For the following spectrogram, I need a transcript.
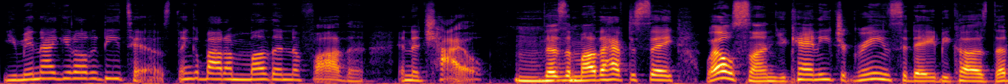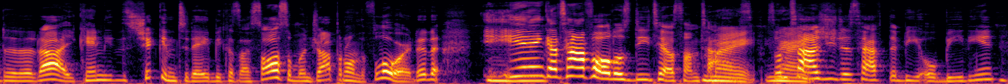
You may not get all the details. Think about a mother and a father and a child. Does the mm-hmm. mother have to say, "Well, son, you can't eat your greens today because da da da da. You can't eat this chicken today because I saw someone drop it on the floor." Da, da. You mm-hmm. ain't got time for all those details. Sometimes. Right, sometimes right. you just have to be obedient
